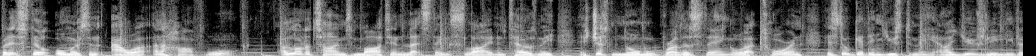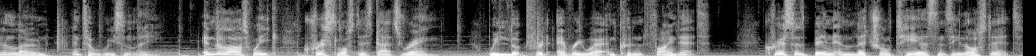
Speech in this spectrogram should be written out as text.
but it's still almost an hour and a half walk. A lot of times, Martin lets things slide and tells me it's just normal brothers thing, or that Torin is still getting used to me, and I usually leave it alone until recently. In the last week, Chris lost his dad's ring. We looked for it everywhere and couldn't find it. Chris has been in literal tears since he lost it.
